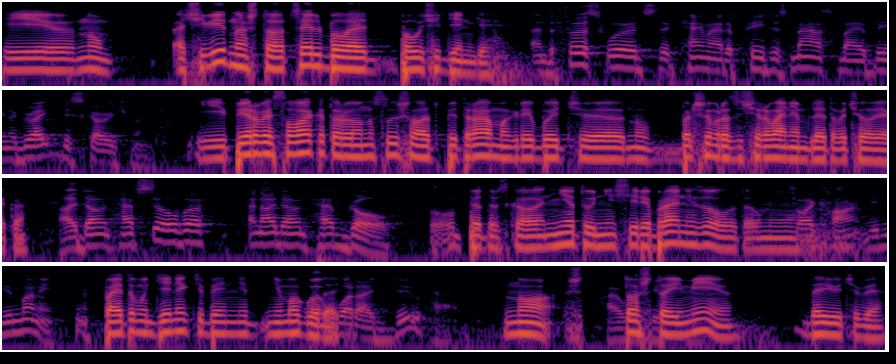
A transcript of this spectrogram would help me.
И, ну, очевидно, что цель была получить деньги. И первые слова, которые он услышал от Петра, могли быть э, ну, большим разочарованием для этого человека. Петр сказал, нету ни серебра, ни золота у меня, поэтому денег тебе не, не могу дать. Но то, что имею, даю тебе.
